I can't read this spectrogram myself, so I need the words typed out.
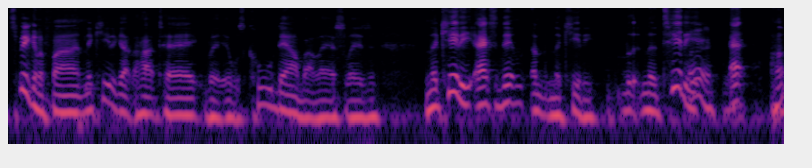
Speaking of fine, Nikita got the hot tag, but it was cooled down by Lash Legend. Nikita accidentally, uh, Nikita, Natiti, hey, at, huh?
